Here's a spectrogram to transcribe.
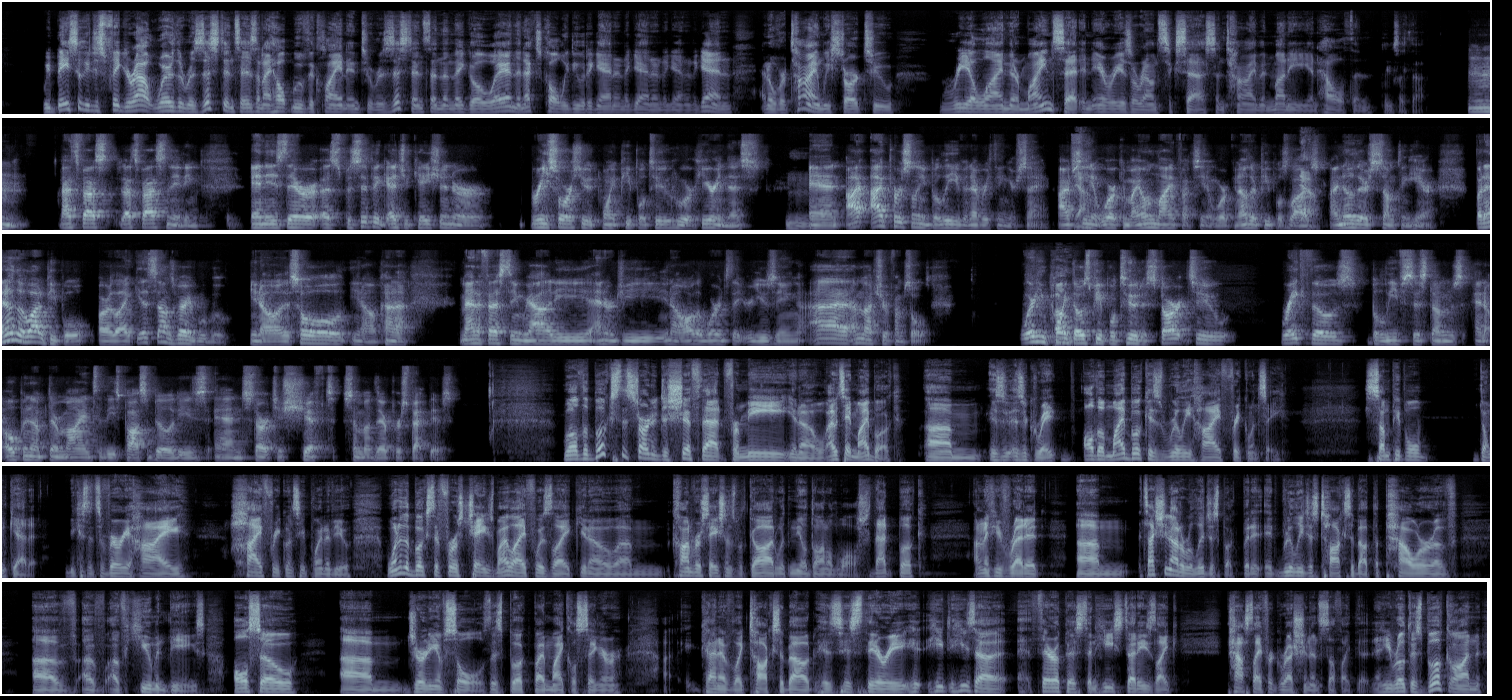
we basically just figure out where the resistance is and i help move the client into resistance and then they go away and the next call we do it again and again and again and again and over time we start to realign their mindset in areas around success and time and money and health and things like that. Mm, that's fast. That's fascinating. And is there a specific education or resource you would point people to who are hearing this? Mm-hmm. And I, I personally believe in everything you're saying. I've yeah. seen it work in my own life. I've seen it work in other people's lives. Yeah. I know there's something here, but I know that a lot of people are like, it sounds very woo woo. You know, this whole, you know, kind of manifesting reality, energy, you know, all the words that you're using. I, I'm not sure if I'm sold where do you point those people to to start to break those belief systems and open up their mind to these possibilities and start to shift some of their perspectives well the books that started to shift that for me you know i would say my book um, is, is a great although my book is really high frequency some people don't get it because it's a very high high frequency point of view one of the books that first changed my life was like you know um, conversations with god with Neale Donald Walsch. that book I don't know if you've read it. Um, it's actually not a religious book, but it, it really just talks about the power of of of, of human beings. Also, um, Journey of Souls, this book by Michael Singer, uh, kind of like talks about his his theory. He, he he's a therapist and he studies like past life regression and stuff like that. And he wrote this book on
